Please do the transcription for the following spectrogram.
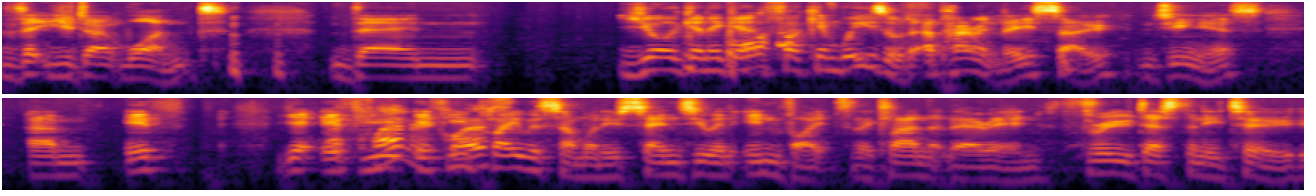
that you don't want, then you're gonna get fucking weaseled. Apparently, so genius. Um, if yeah, if you if you play with someone who sends you an invite to the clan that they're in through Destiny Two,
